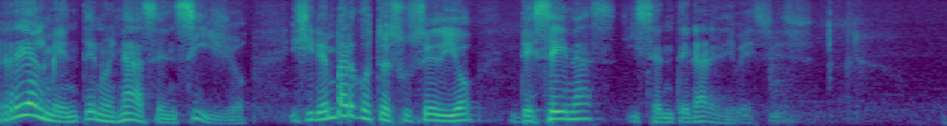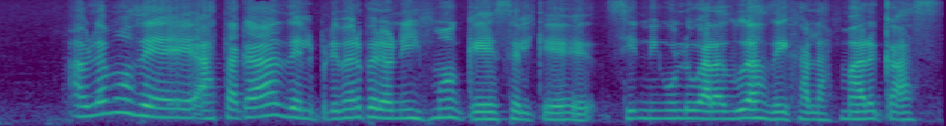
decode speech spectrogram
Realmente no es nada sencillo. Y sin embargo esto sucedió decenas y centenares de veces. Hablamos de hasta acá del primer peronismo, que es el que sin ningún lugar a dudas deja las marcas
